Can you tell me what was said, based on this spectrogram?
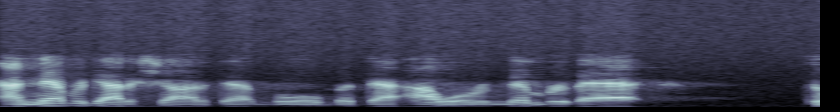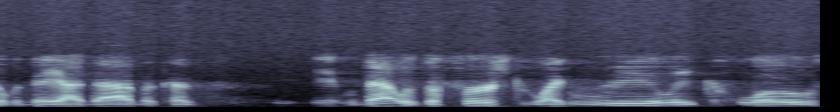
I never got a shot at that bull, but that I will remember that till the day I die because it, that was the first like really close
